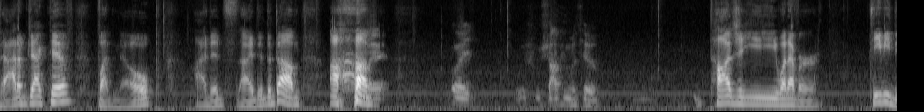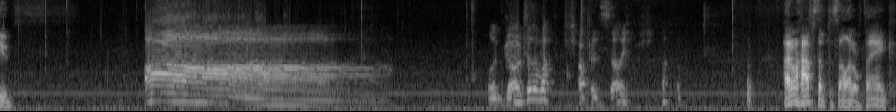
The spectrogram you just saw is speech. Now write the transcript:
that objective. But nope, I did I did the dumb. Um, wait, wait. Shopping with who? Taji whatever, TV dude. Ah. Well, go to the shop and sell your stuff. I don't have stuff to sell. I don't think.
